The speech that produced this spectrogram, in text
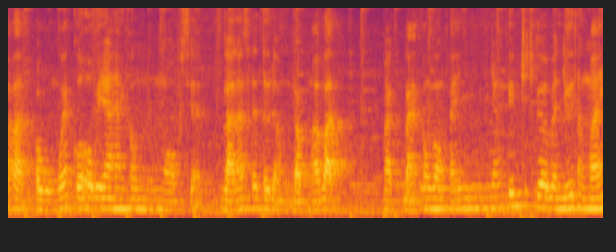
vạch vào vùng quét của OBA 2001 sẽ là nó sẽ tự động đọc mã vạch mà bạn không còn phải nhấn phím trigger bên dưới thân máy.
